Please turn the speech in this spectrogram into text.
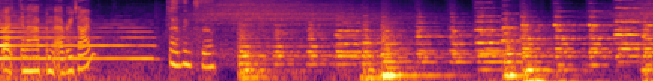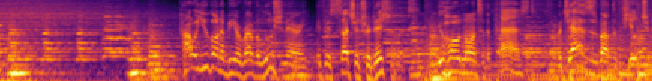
Is that gonna happen every time? I think so. How are you going to be a revolutionary if you're such a traditionalist? You're holding on to the past, but jazz is about the future.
